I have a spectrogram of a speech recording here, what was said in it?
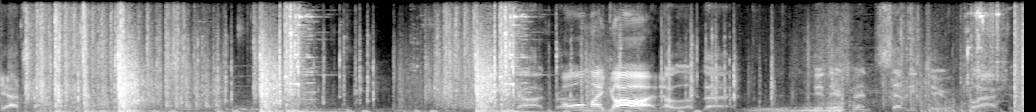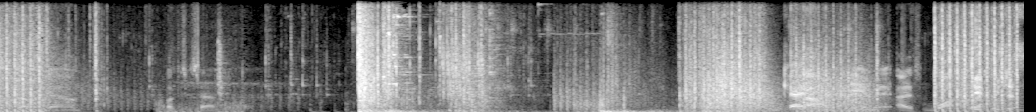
Yeah, it's gone. Thank god, bro. Oh my god! I love that. Dude, there's been 72 flashes going down. What just happened? Okay. God damn it. I just walked Dude, we just...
